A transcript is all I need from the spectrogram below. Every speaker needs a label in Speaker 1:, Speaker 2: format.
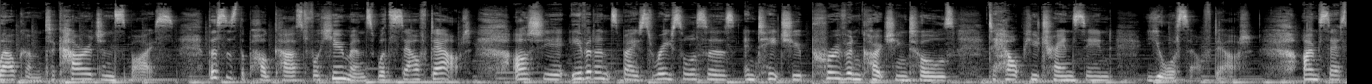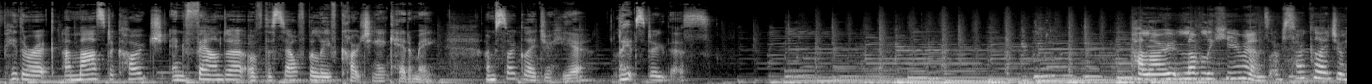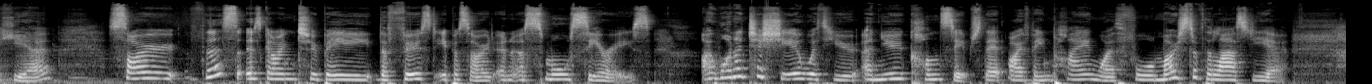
Speaker 1: Welcome to Courage and Spice. This is the podcast for humans with self doubt. I'll share evidence based resources and teach you proven coaching tools to help you transcend your self doubt. I'm Sas Petherick, a master coach and founder of the Self Belief Coaching Academy. I'm so glad you're here. Let's do this. Hello, lovely humans. I'm so glad you're here. So, this is going to be the first episode in a small series. I wanted to share with you a new concept that I've been playing with for most of the last year.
